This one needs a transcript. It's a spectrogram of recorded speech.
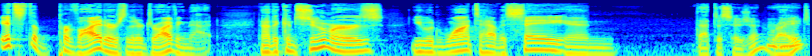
It's the providers that are driving that. Now the consumers, you would want to have a say in that decision, right?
